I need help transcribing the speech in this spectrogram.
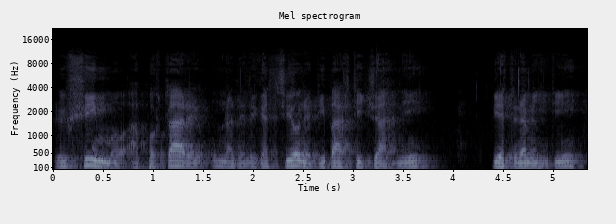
riuscimmo a portare una delegazione di partigiani vietnamiti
